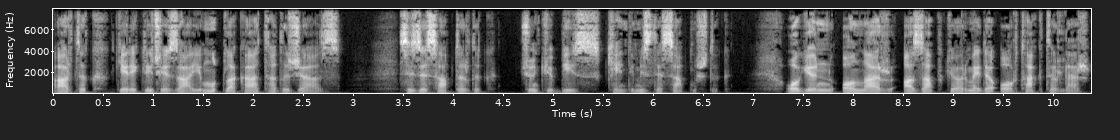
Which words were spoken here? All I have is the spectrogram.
Artık gerekli cezayı mutlaka tadacağız. Size saptırdık çünkü biz kendimiz de sapmıştık. O gün onlar azap görmede ortaktırlar.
